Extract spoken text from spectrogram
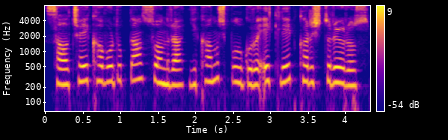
Salçayı kavurduktan sonra yıkanmış bulguru ekleyip karıştırıyoruz.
